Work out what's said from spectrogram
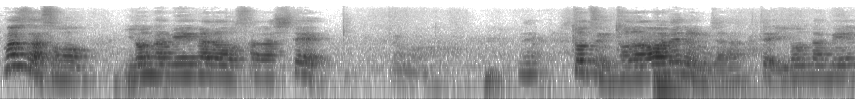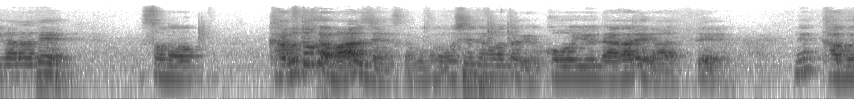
まずはそのいろんな銘柄を探して、ね、一つにとらわれるんじゃなくていろんな銘柄でその株とかもあるじゃないですか。僕も教えてもらったけどこういう流れがあって、ね、株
